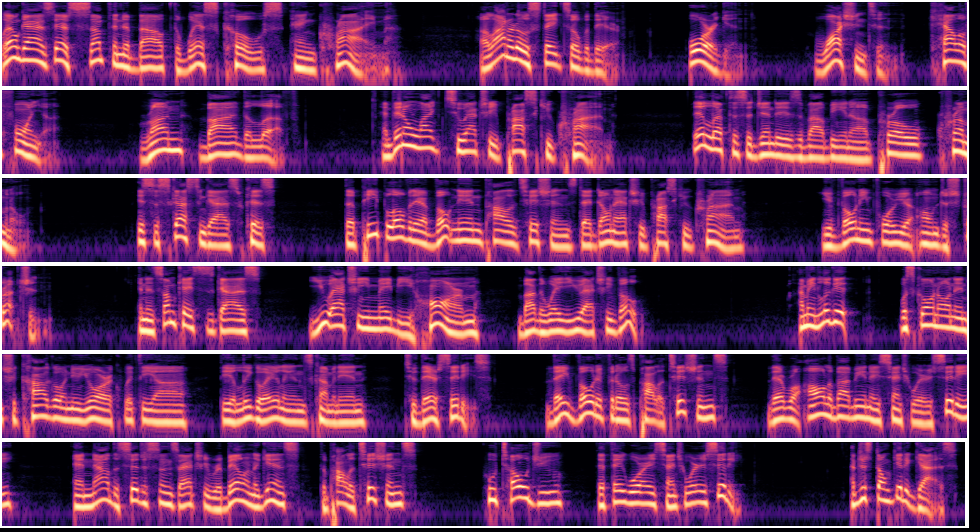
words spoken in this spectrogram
Well, guys, there's something about the West Coast and crime. A lot of those states over there, Oregon, Washington, California, run by the left. And they don't like to actually prosecute crime. Their leftist agenda is about being a pro criminal. It's disgusting, guys, because the people over there voting in politicians that don't actually prosecute crime, you're voting for your own destruction. And in some cases, guys, you actually may be harmed by the way you actually vote. I mean, look at what's going on in Chicago and New York with the uh, the illegal aliens coming in to their cities. They voted for those politicians that were all about being a sanctuary city, and now the citizens are actually rebelling against the politicians who told you that they were a sanctuary city. I just don't get it, guys.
